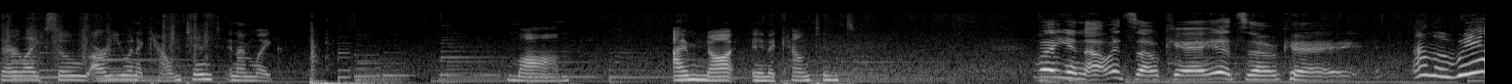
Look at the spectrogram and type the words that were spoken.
They're like, so are you an accountant? And I'm like, Mom, I'm not an accountant. But you know, it's okay. It's okay. I'm a real.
